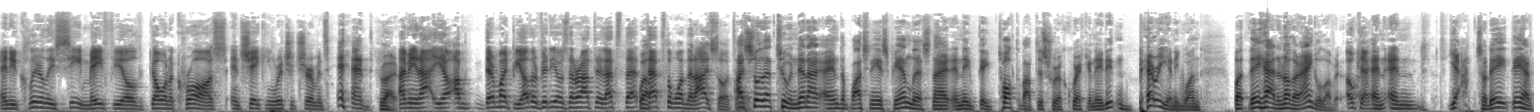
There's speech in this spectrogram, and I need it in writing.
And you clearly see Mayfield going across and shaking Richard Sherman's hand. Right. I mean, I, you know, I'm, there might be other videos that are out there. That's that. Well, that's the one that I saw. Today. I saw that too, and then I, I ended up watching ESPN last night, and they they talked about this real quick, and they didn't bury anyone, but they had another angle of it. Okay. and and yeah, so they they have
